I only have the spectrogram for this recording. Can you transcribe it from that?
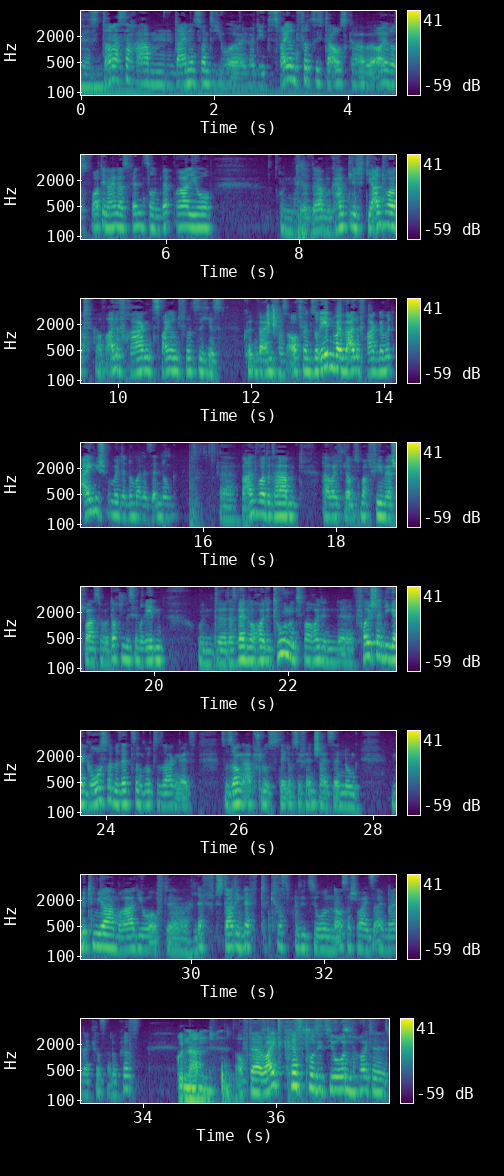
Es ist Donnerstagabend, 21 Uhr, hört die 42. Ausgabe eures 49ers Fans und Webradio. Und äh, da bekanntlich die Antwort auf alle Fragen 42 ist, könnten wir eigentlich fast aufhören zu reden, weil wir alle Fragen damit eigentlich schon mit der Nummer der Sendung äh, beantwortet haben. Aber ich glaube, es macht viel mehr Spaß, wenn wir doch ein bisschen reden. Und äh, das werden wir heute tun, und zwar heute in äh, vollständiger großer Besetzung sozusagen als Saisonabschluss State of the Franchise Sendung mit mir am Radio auf der Left, Starting Left Chris-Position aus der Schweiz, einem Niner Chris. Hallo Chris. Guten Abend. Auf der Right Chris-Position heute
